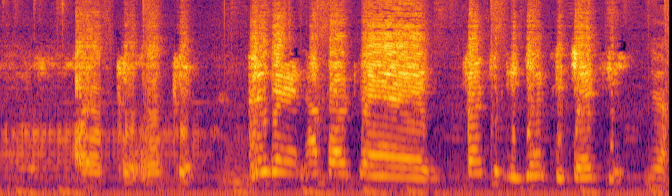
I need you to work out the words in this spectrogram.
Okay, okay. And then about uh, Frenkie de Jong to Chelsea. Yeah.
